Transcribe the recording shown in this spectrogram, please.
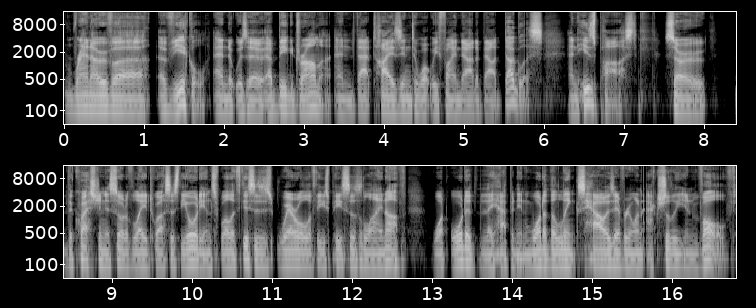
ran over a vehicle and it was a, a big drama. And that ties into what we find out about Douglas and his past. So the question is sort of laid to us as the audience well, if this is where all of these pieces line up, what order do they happen in? What are the links? How is everyone actually involved?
